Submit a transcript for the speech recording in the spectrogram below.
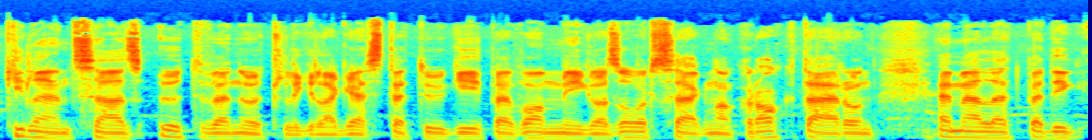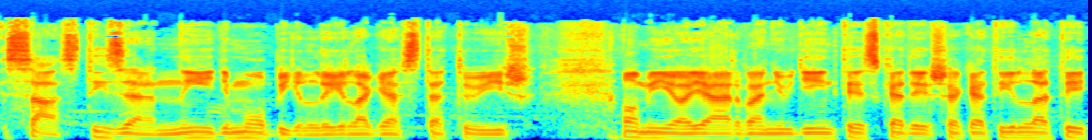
955 lélegeztetőgépe van még az országnak raktáron, emellett pedig 114 mobil lélegeztető is. Ami a járványügyi intézkedéseket illeti,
